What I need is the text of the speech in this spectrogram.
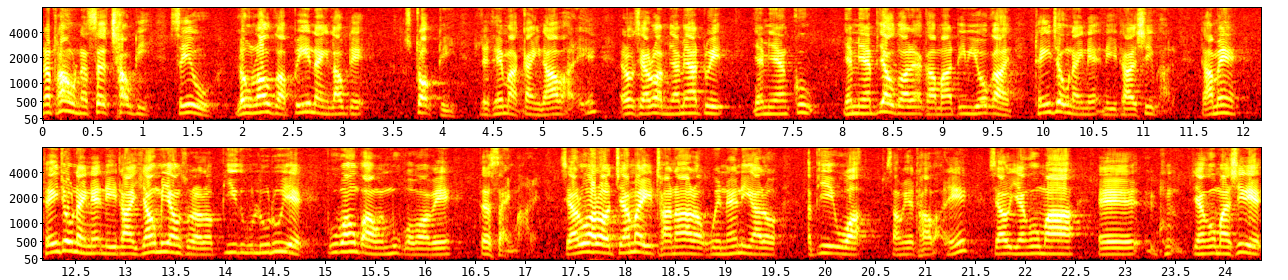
2026တိဆေးကိုလုံလောက်စွာပေးနိုင်လောက်တဲ့ stock တွေလက်ထဲမှာကင်ထားပါတယ်အဲ့တော့ဆရာတို့ကများများတွေ့မြန်မြန်ကု မြန်မြန်ပျောက်သွားတဲ့အခါမှာ TB ရောဂါထိန်းချုပ်နိုင်တဲ့အနေအထားရှိပါတယ်ဒါမဲ့ထိန်းချုပ်နိုင်တဲ့အနေအထားရောက်မရောက်ဆိုတာတော့ပြည်သူလူထုရဲ့ပူးပေါင်းပါဝင်မှုပေါ်မှာပဲသက်ဆိုင်ပါတယ်ဆရာတို့ကတော့ကျမ်းမာရေးဌာနကတော့ဝန်ထမ်းတွေကတော့အပြည့်အဝဆောင်ရွက်ထားပါတယ်ဆရာတို့ရန်ကုန်မှာအဲရန်ကုန်မှာရှိတဲ့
